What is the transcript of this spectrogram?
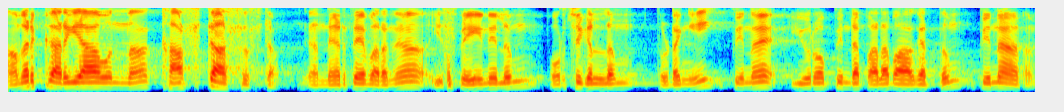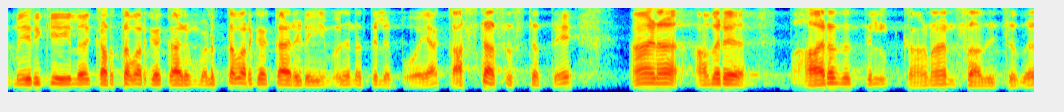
അവർക്കറിയാവുന്ന കാസ്റ്റാ സിസ്റ്റം. ഞാൻ നേരത്തെ പറഞ്ഞ സ്പെയിനിലും പോർച്ചുഗലിലും തുടങ്ങി പിന്നെ യൂറോപ്പിന്റെ പല ഭാഗത്തും പിന്നെ അമേരിക്കയിൽ കറുത്ത വർഗക്കാരും വെളുത്ത വർഗക്കാരുടെയും ഇതിനത്തിൽ പോയ കാസ്റ്റാ സിസ്റ്റത്തെ ആണ് അവർ ഭാരതത്തിൽ കാണാൻ സാധിച്ചത്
